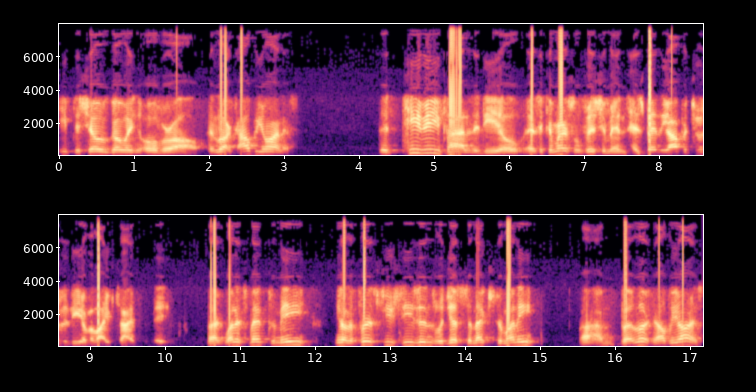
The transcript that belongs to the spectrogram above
keep the show going overall. And look, I'll be honest. The TV part of the deal, as a commercial fisherman, has been the opportunity of a lifetime for me. Like what it's meant for me, you know, the first few seasons were just some extra money. Um, but look, I'll be honest.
